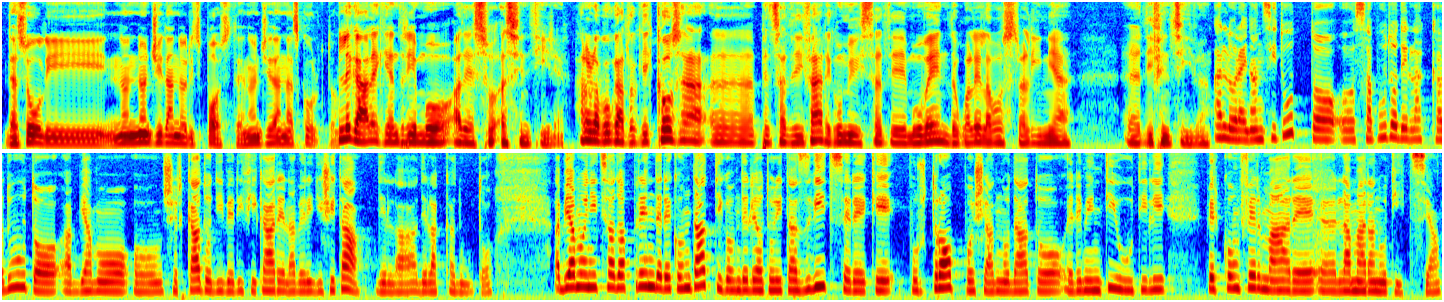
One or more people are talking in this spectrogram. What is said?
da soli non, non, ci danno risposte, non ci danno ascolto. Legale che andremo adesso a sentire. Allora Avvocato, che cosa eh, pensate di fare, come vi state muovendo, qual è la vostra linea eh, difensiva? Allora, innanzitutto, eh, saputo dell'accaduto, abbiamo oh, cercato di verificare la veridicità dell'accaduto. Abbiamo iniziato a prendere contatti con delle autorità svizzere che purtroppo ci hanno dato elementi utili per confermare eh, l'amara notizia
